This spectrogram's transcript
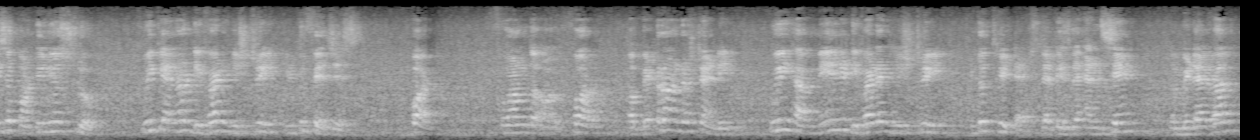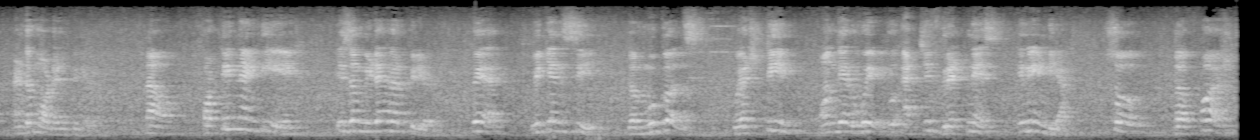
is a continuous flow we cannot divide history into phases. But from the, for a better understanding, we have mainly divided history into three types. That is the ancient, the medieval, and the modern period. Now, 1498 is a medieval period where we can see the Mughals were still on their way to achieve greatness in India. So, the first,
